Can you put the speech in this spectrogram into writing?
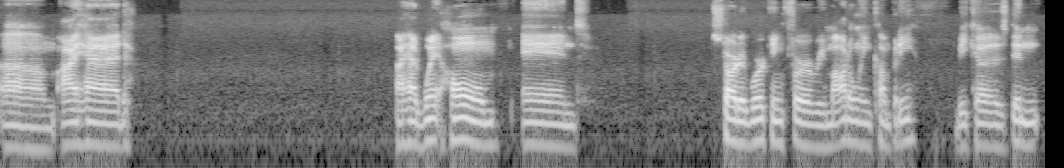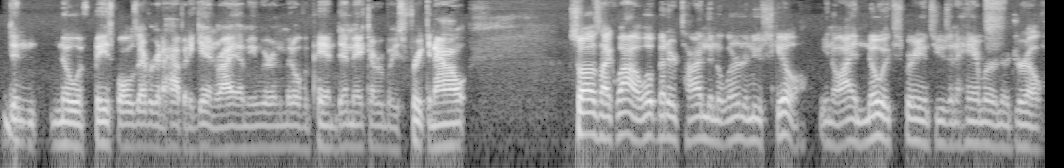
um, I had I had went home and started working for a remodeling company because didn't didn't know if baseball was ever going to happen again, right? I mean, we were in the middle of a pandemic, everybody's freaking out. So I was like, wow, what better time than to learn a new skill? You know, I had no experience using a hammer and a drill.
